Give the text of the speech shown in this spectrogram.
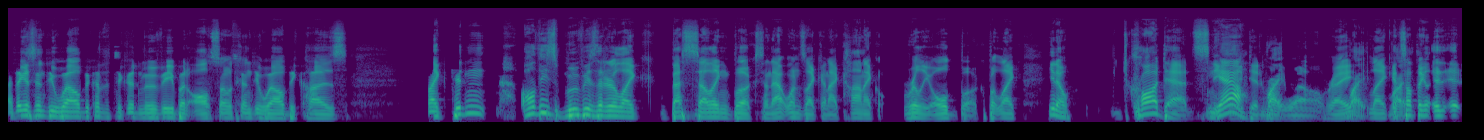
I think it's going to do well because it's a good movie, but also it's going to do well because, like, didn't all these movies that are like best selling books, and that one's like an iconic, really old book, but like, you know, Crawdad sneakily Yeah. did Right. really well, right? Right, Like, right. it's something, it, it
